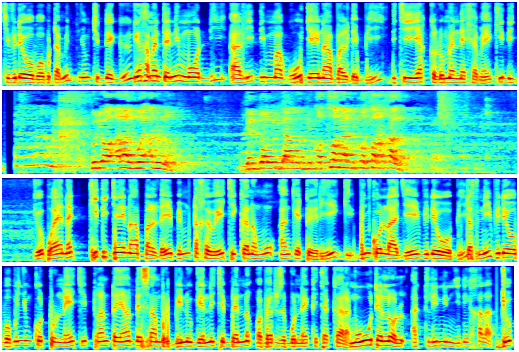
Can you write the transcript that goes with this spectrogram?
ci vidéo boobu tamit ñu ci dégg ki nga xamante ni moo di Ali di magu Dieyna Baldé bi di ci yàq lu mel ni xamee kii di pour yow alal mooy aduna jël doomu jàmbur di ko sonal di ko toroxal Diop waaye nag kii di Dieyna Baldé bi mu taxawee ci kanamu enquêteurs yi biñ ko laajee vidéo bi. Daf ni vidéo boobu ñu ko tourné ci 31 décembre bi nu génn ci benn auberge bu nekk ca Kara. Mu wuute lool ak li nit ñi di xalaat. Diop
